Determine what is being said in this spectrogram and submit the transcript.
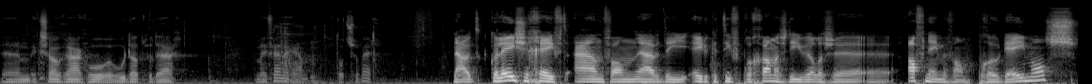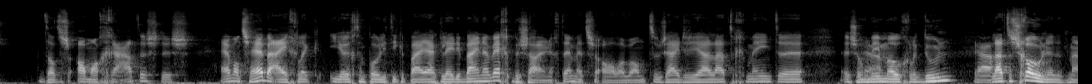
Ehm, ik zou graag horen hoe dat we daar mee verder gaan. Tot zover. Nou, het college geeft aan van ja, die educatieve programma's die willen ze eh, afnemen van ProDemos. Dat is allemaal gratis, dus... Hè, want ze hebben eigenlijk jeugd en politiek een paar jaar geleden bijna wegbezuinigd hè, met z'n allen. Want toen zeiden ze, ja, laat de gemeente eh, zo Ja. min mogelijk doen. Ja, Laat de scholen het maar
